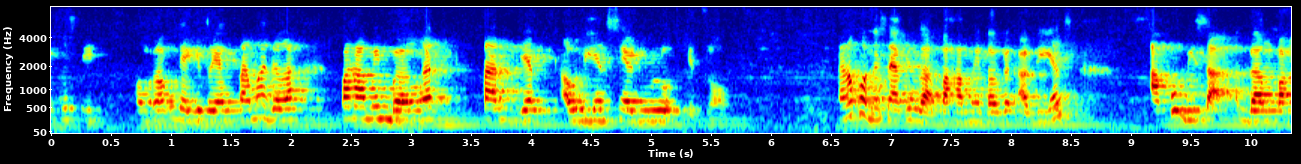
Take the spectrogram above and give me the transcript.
itu sih. Menurut aku kayak gitu. Yang pertama adalah pahamin banget target audiensnya dulu gitu. Karena kalau misalnya aku nggak pahami target audiens, aku bisa gampang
